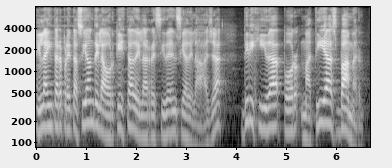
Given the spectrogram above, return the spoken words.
en la interpretación de la Orquesta de la Residencia de La Haya, dirigida por Matthias Bammert.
